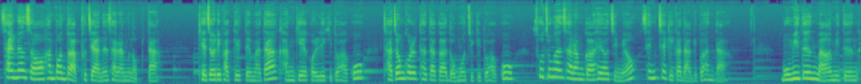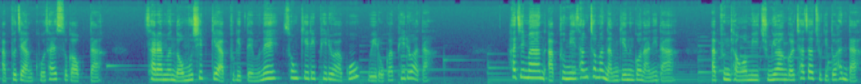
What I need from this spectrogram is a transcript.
살면서 한 번도 아프지 않은 사람은 없다. 계절이 바뀔 때마다 감기에 걸리기도 하고 자전거를 타다가 넘어지기도 하고 소중한 사람과 헤어지며 생채기가 나기도 한다. 몸이든 마음이든 아프지 않고 살 수가 없다. 사람은 너무 쉽게 아프기 때문에 손길이 필요하고 위로가 필요하다. 하지만 아픔이 상처만 남기는 건 아니다. 아픈 경험이 중요한 걸 찾아주기도 한다.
